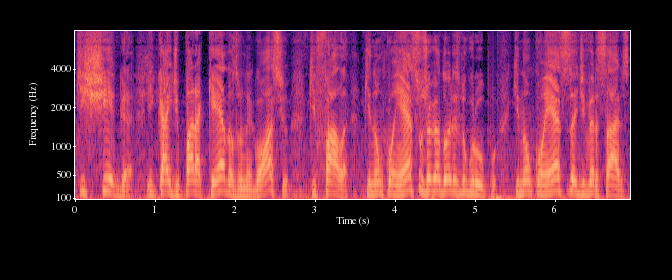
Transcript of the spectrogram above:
que chega e cai de paraquedas no negócio, que fala que não conhece os jogadores do grupo, que não conhece os adversários,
